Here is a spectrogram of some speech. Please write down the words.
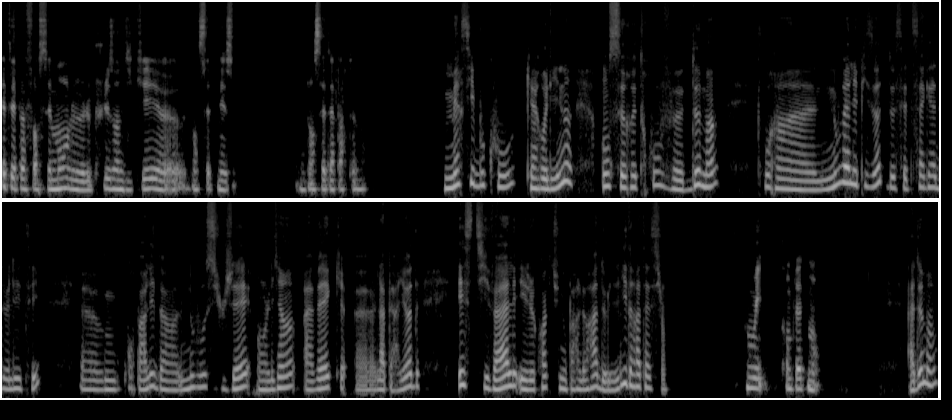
n'était pas forcément le plus indiqué dans cette maison, dans cet appartement. Merci beaucoup, Caroline. On se retrouve demain pour un nouvel épisode de cette saga de l'été, pour parler d'un nouveau sujet en lien avec la période estivale. Et je crois que tu nous parleras de l'hydratation. Oui, complètement. À demain.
